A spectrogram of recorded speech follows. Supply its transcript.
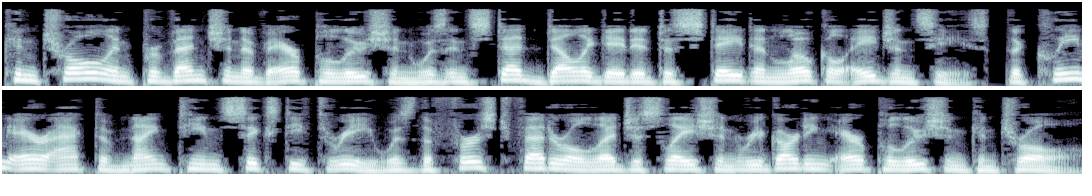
Control and prevention of air pollution was instead delegated to state and local agencies. The Clean Air Act of 1963 was the first federal legislation regarding air pollution control.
